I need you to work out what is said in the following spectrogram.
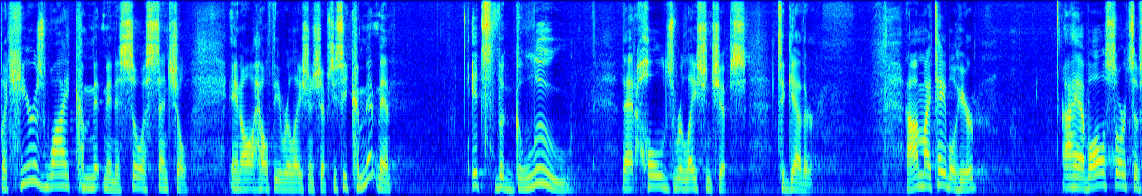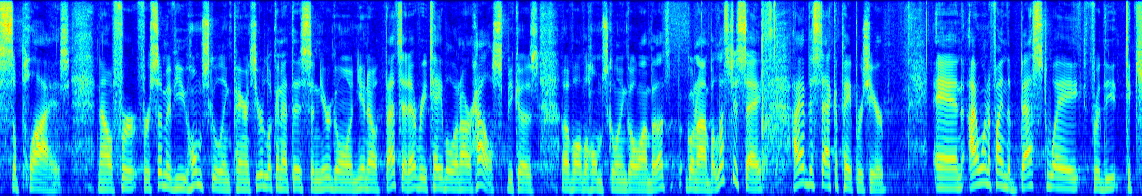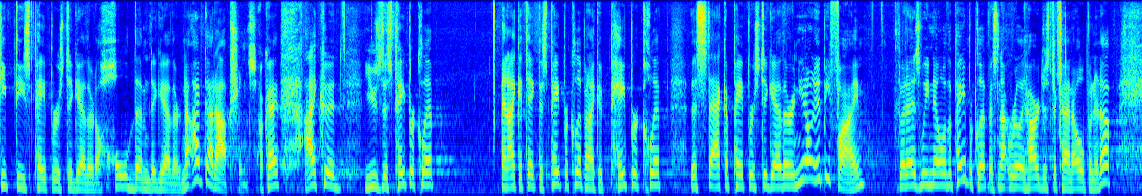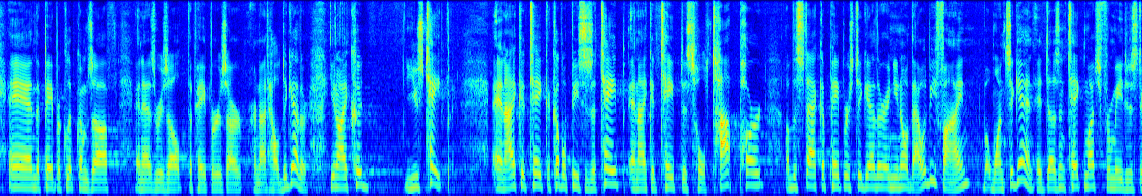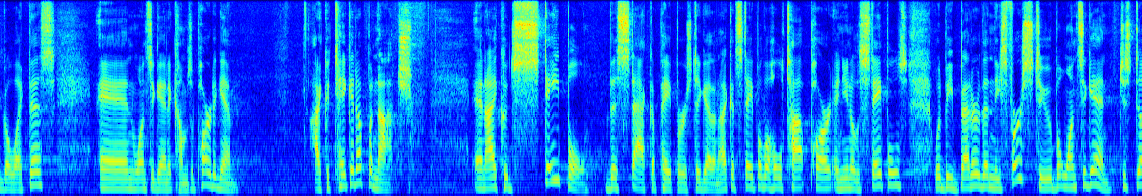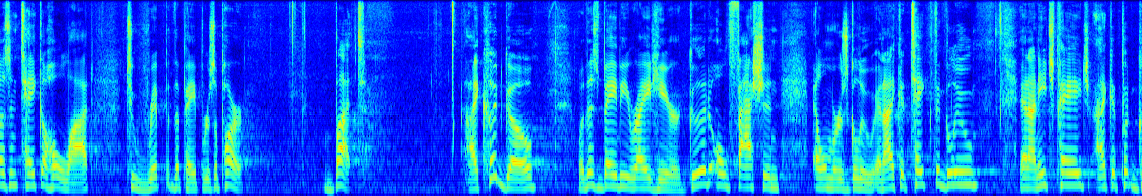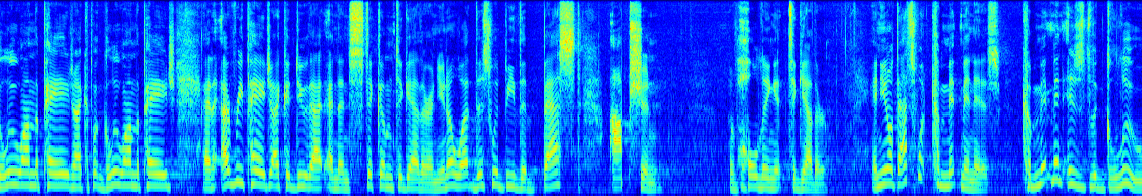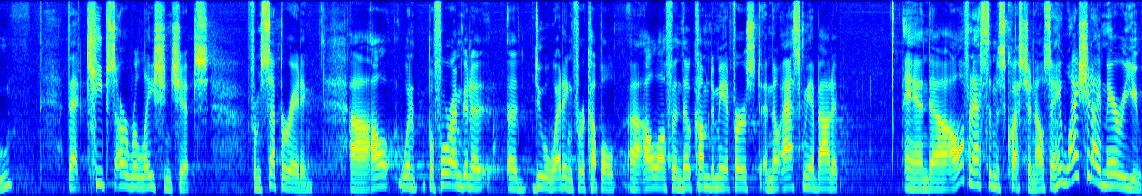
But here's why commitment is so essential in all healthy relationships. You see, commitment, it's the glue that holds relationships together. Now, on my table here, I have all sorts of supplies. Now, for, for some of you homeschooling parents, you're looking at this and you're going, you know, that's at every table in our house because of all the homeschooling go on, but that's going on. But let's just say I have this stack of papers here and I want to find the best way for the, to keep these papers together, to hold them together. Now, I've got options, okay? I could use this paper clip and I could take this paper clip and I could paper clip this stack of papers together, and you know, it'd be fine. But as we know with a paper clip, it's not really hard just to kind of open it up, and the paper clip comes off, and as a result, the papers are, are not held together. You know, I could use tape and I could take a couple pieces of tape and I could tape this whole top part of the stack of papers together, and you know, that would be fine. But once again, it doesn't take much for me to just to go like this, and once again, it comes apart again. I could take it up a notch and I could staple this stack of papers together. And I could staple the whole top part, and you know, the staples would be better than these first two, but once again, just doesn't take a whole lot to rip the papers apart. But I could go with this baby right here, good old fashioned Elmer's glue. And I could take the glue, and on each page, I could put glue on the page, and I could put glue on the page, and every page I could do that and then stick them together. And you know what? This would be the best option of holding it together. And you know, that's what commitment is. Commitment is the glue that keeps our relationships from separating. Uh, I'll, when, before I'm going to uh, do a wedding for a couple, uh, I'll often, they'll come to me at first and they'll ask me about it. And uh, I'll often ask them this question. I'll say, hey, why should I marry you?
